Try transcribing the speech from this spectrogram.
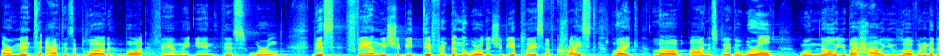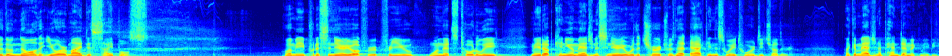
are meant to act as a blood bought family in this world. This family should be different than the world and should be a place of Christ like love on display. The world will know you by how you love one another, they'll know that you're my disciples. Let me put a scenario up for, for you, one that's totally made up. Can you imagine a scenario where the church was not acting this way towards each other? Like, imagine a pandemic, maybe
